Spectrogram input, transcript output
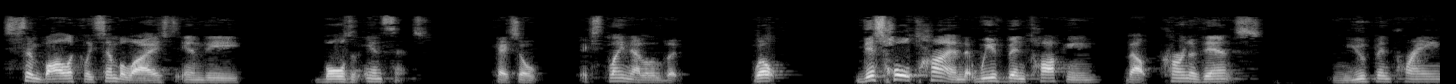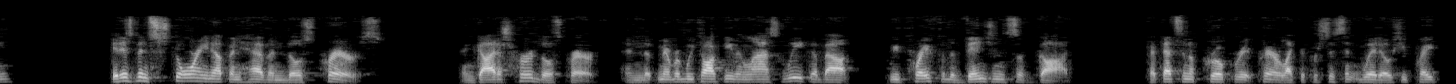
symbolically symbolized in the bowls of incense. Okay, so explain that a little bit. Well, this whole time that we've been talking about current events, You've been praying. It has been storing up in heaven those prayers. And God has heard those prayers. And remember we talked even last week about we pray for the vengeance of God. That that's an appropriate prayer, like the persistent widow. She prayed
